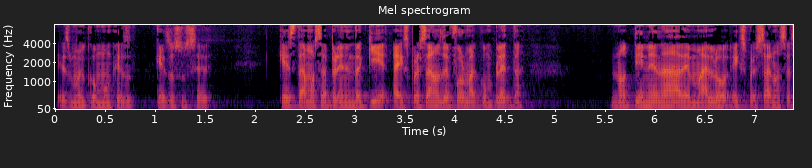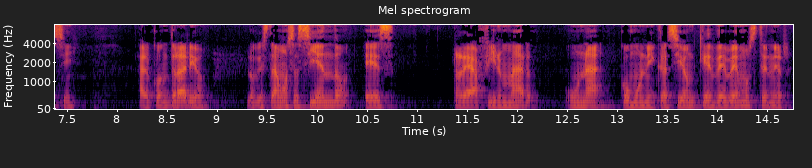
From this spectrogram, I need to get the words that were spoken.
Es muy común que, que eso sucede. ¿Qué estamos aprendiendo aquí? A expresarnos de forma completa. No tiene nada de malo expresarnos así. Al contrario, lo que estamos haciendo es reafirmar una comunicación que debemos tener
